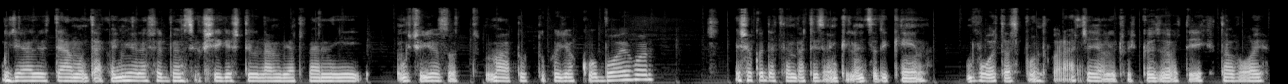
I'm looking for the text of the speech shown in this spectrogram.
ugye előtte elmondták, hogy milyen esetben szükséges tőlem vért venni, úgyhogy az ott már tudtuk, hogy akkor baj van. És akkor december 19-én volt az pont karácsony előtt, hogy közölték tavaly,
